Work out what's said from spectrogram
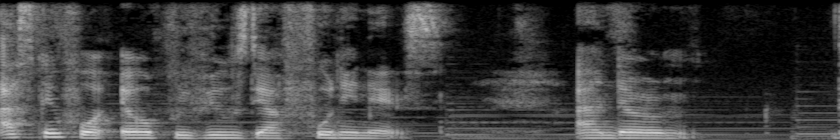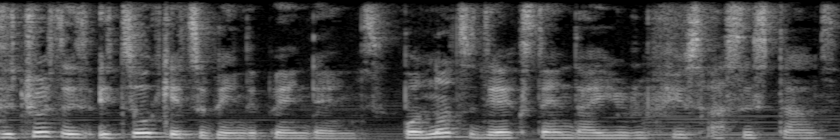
asking for help reveals their phoniness. And um, the truth is, it's okay to be independent, but not to the extent that you refuse assistance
